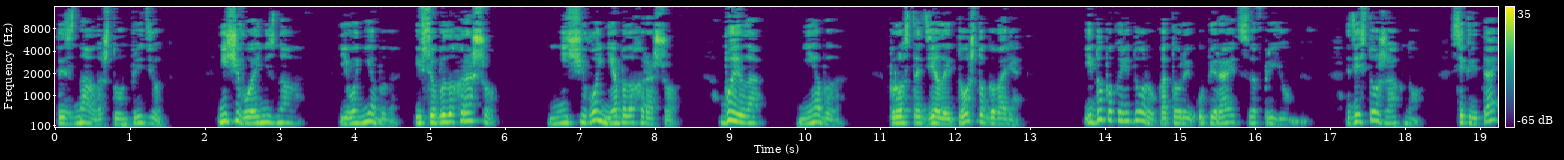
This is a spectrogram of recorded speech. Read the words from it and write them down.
Ты знала, что он придет. Ничего я не знала. Его не было, и все было хорошо. Ничего не было хорошо. Было. Не было. Просто делай то, что говорят. Иду по коридору, который упирается в приемную. Здесь тоже окно. Секретарь,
